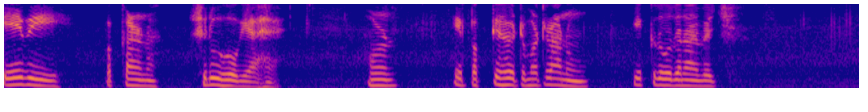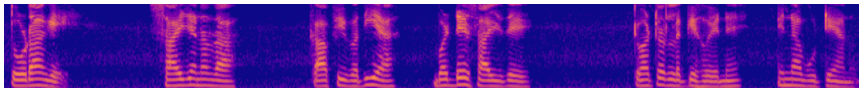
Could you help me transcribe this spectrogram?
ਇਹ ਵੀ ਪੱਕਣ ਸ਼ੁਰੂ ਹੋ ਗਿਆ ਹੈ। ਹੁਣ ਇਹ ਪੱਕੇ ਹੋਏ ਟਮਾਟਰਾਂ ਨੂੰ ਇੱਕ ਦੋ ਦਿਨਾਂ ਵਿੱਚ ਤੋੜਾਂਗੇ। ਸਾਈਜ਼ ਇਹਨਾਂ ਦਾ ਕਾਫੀ ਵਧੀਆ, ਵੱਡੇ ਸਾਈਜ਼ ਦੇ ਟਮਾਟਰ ਲੱਗੇ ਹੋਏ ਨੇ ਇਹਨਾਂ ਬੂਟਿਆਂ ਨੂੰ।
